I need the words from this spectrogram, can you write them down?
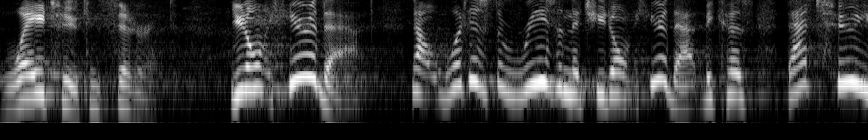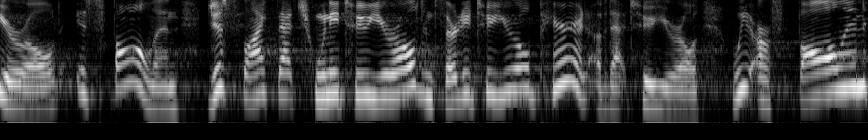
way too considerate. You don't hear that. Now, what is the reason that you don't hear that? Because that two year old is fallen, just like that 22 year old and 32 year old parent of that two year old. We are fallen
